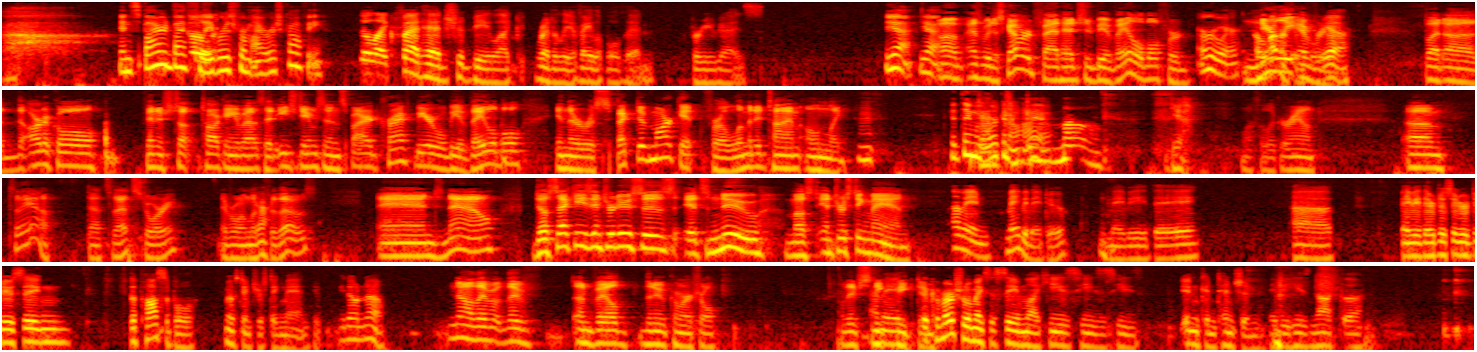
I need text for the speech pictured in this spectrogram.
Inspired by So- flavors from Irish coffee. so like Fathead should be like readily available then for you guys. Yeah, yeah. Um, as we discovered, Fathead should be available for Everywhere. A lot of nearly people, every. yeah. But uh, the article finished t- talking about said each Jameson inspired craft beer will be available in their respective market for a limited time only. Good thing we Gotta work in Ohio. Ohio. 'em. Yeah, we'll have to look around. Um, so yeah, that's that story. Everyone look Yeah. for those. And now, Dos Equis introduces its new most interesting man. I mean, maybe they do. Maybe they, uh, maybe they're just introducing the possible most interesting man. You- don't know. No, they've they've unveiled the new commercial. They've I sneak mean, peeked the commercial makes it seem like he's he's he's in contention. Maybe he's not the.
